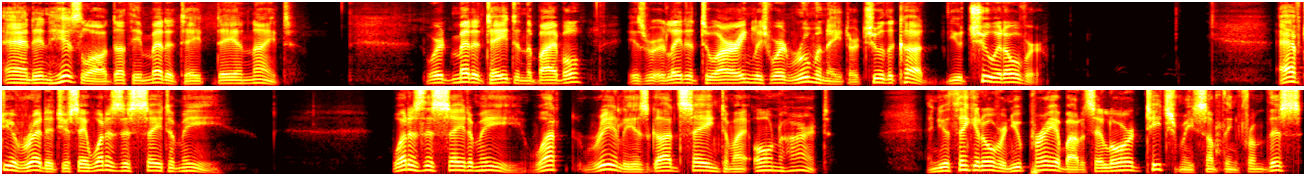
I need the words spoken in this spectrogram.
And in his law doth he meditate day and night. The word meditate in the Bible is related to our English word ruminate or chew the cud. You chew it over. After you've read it, you say, What does this say to me? What does this say to me? What really is God saying to my own heart? And you think it over and you pray about it. Say, Lord, teach me something from this,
